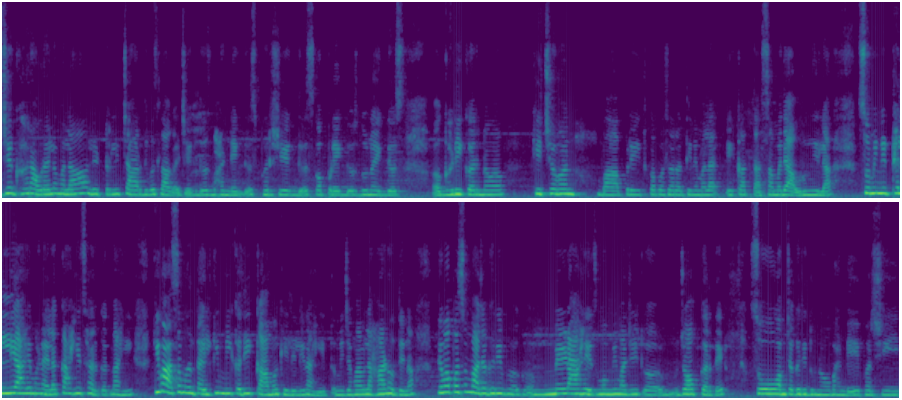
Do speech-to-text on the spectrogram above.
जे घर आवरायला मला लिटरली चार दिवस लागायचे. एक दिवस भांडे एक दिवस फरशी एक दिवस कपडे एक दिवस धुणं एक दिवस घडी करणं. किचन बापरे इतका पसारा तिने मला एका तासामध्ये आवरून दिला. सो मी निठल्ली आहे म्हणायला काहीच हरकत नाही. किंवा असं म्हणता येईल की मी कधी कामं केलेली नाहीत. मी जेव्हा लहान होते ना तेव्हापासून माझ्या घरी मेड आहेच. मी माझी जॉब करते. सो आमच्या घरी धुणं भांडे फरशी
